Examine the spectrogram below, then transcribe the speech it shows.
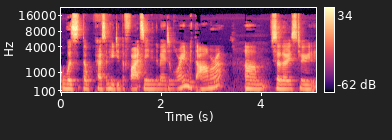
was the person who did the fight scene in The Mandalorian with the armorer. Um, so those two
